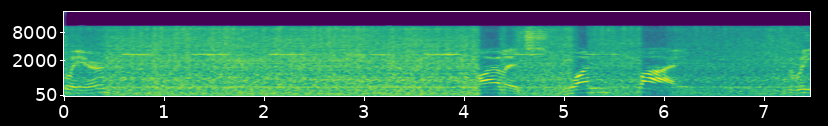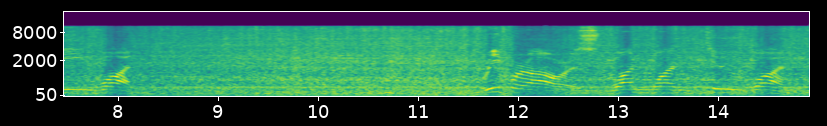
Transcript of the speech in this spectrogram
Clear. Mileage one five three one. Reefer hours one one two one.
